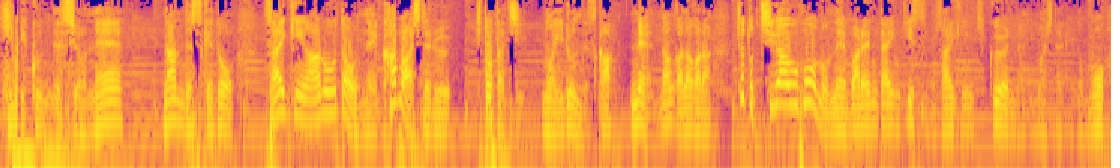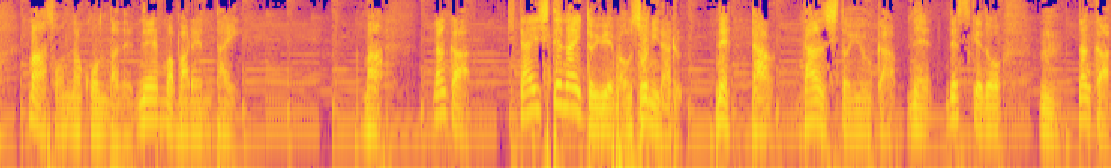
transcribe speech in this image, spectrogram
響くんですよね。なんですけど、最近あの歌をね、カバーしてる人たちもいるんですか？ね、なんかだから、ちょっと違う方のね、バレンタインキッスも最近聞くようになりましたけども、まあそんなこんなでね、まあバレンタイン。まあ、なんか、期待してないと言えば嘘になる。ね、だ、男子というか、ね、ですけど、うん、なんか、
